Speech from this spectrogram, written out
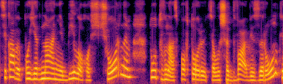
цікаве поєднання білого з чорним. Тут в нас повторюються лише два візерунки,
